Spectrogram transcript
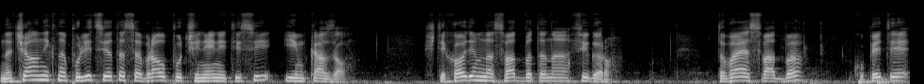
Началник на полицията събрал подчинените си и им казал Ще ходим на сватбата на Фигаро. Това е сватба, купете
